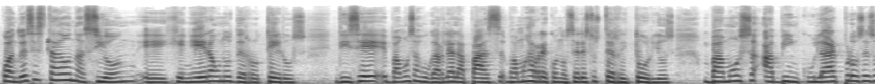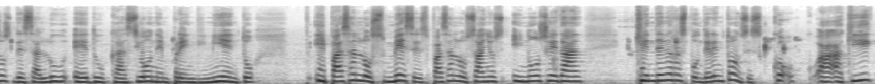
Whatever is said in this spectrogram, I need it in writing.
Cuando ese Estado-Nación eh, genera unos derroteros, dice vamos a jugarle a la paz, vamos a reconocer estos territorios, vamos a vincular procesos de salud, educación, emprendimiento, y pasan los meses, pasan los años y no se dan, ¿quién debe responder entonces? Aquí,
